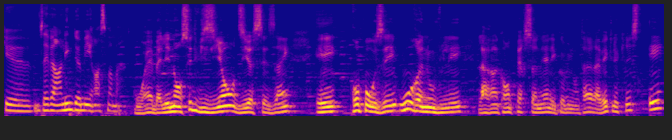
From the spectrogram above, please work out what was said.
que vous avez en ligne de mire en ce moment? Oui, bien, l'énoncé de vision diocésain et proposer ou renouveler la rencontre personnelle et communautaire avec le Christ et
